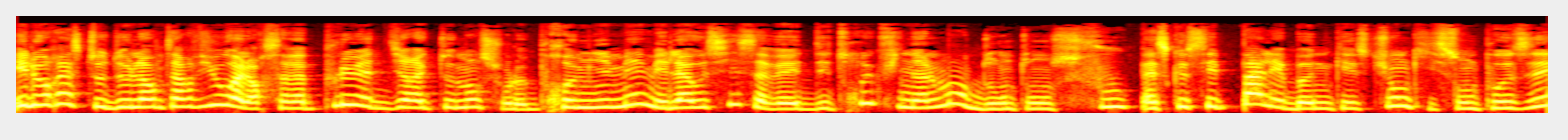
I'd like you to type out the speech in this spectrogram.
Et le reste de l'interview, alors ça va plus être directement sur le 1er mai, mais là aussi ça va être des trucs finalement dont on se fout. Parce que c'est pas les bonnes questions qui sont posées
